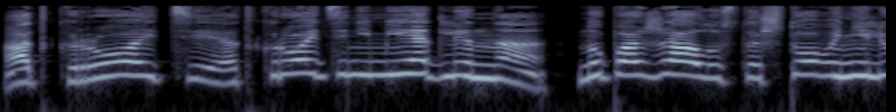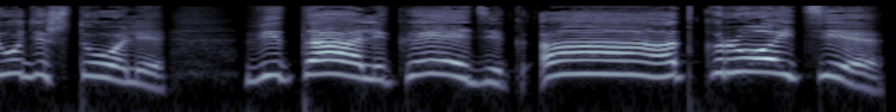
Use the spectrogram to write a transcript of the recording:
«Откройте! Откройте немедленно! Ну, пожалуйста, что вы, не люди, что ли? Виталик, Эдик! А, откройте!»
